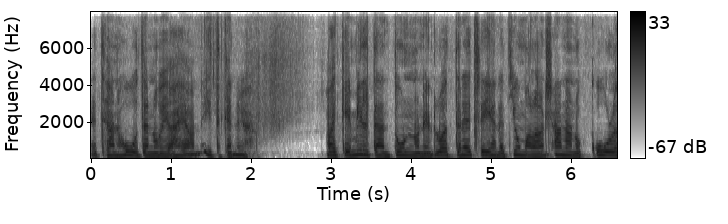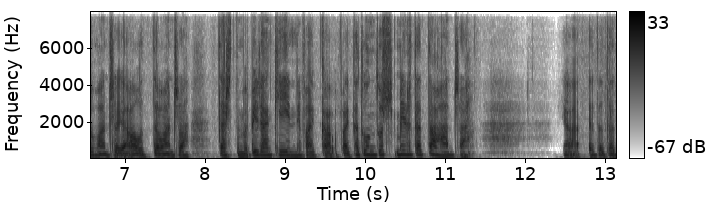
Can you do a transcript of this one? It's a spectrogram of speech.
että he on huutanut ja he on itkenyt vaikkei miltään tunnu, niin luottaneet siihen, että Jumala on sanonut kuulevansa ja auttavansa. Tästä mä pidän kiinni, vaikka, vaikka tuntuisi miltä tahansa. Ja, ja tota,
